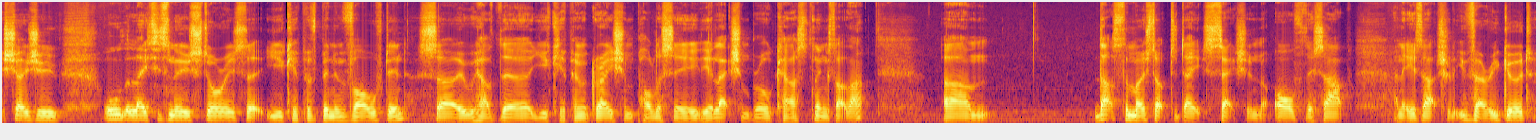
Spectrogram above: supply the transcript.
shows you all the latest news stories that UKIP have been involved in. So we have the UKIP immigration policy, the election broadcast, things like that. Um, that's the most up-to-date section of this app and it is actually very good.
